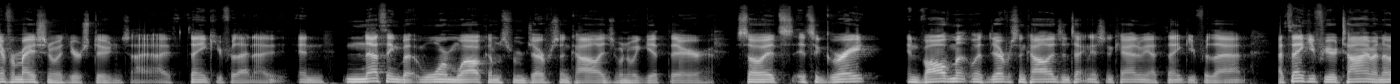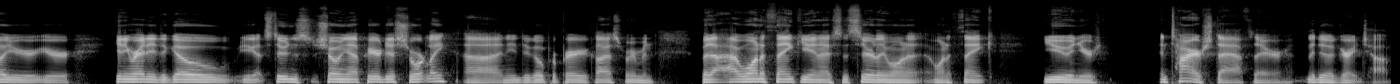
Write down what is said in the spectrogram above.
information with your students. I, I thank you for that. And, I, and nothing but warm welcomes from Jefferson College when we get there. So it's it's a great involvement with Jefferson College and Technician Academy. I thank you for that. I thank you for your time. I know you're you're getting ready to go. You got students showing up here just shortly. Uh, I need to go prepare your classroom, and but I, I want to thank you, and I sincerely want to want to thank you and your entire staff there. They do a great job.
